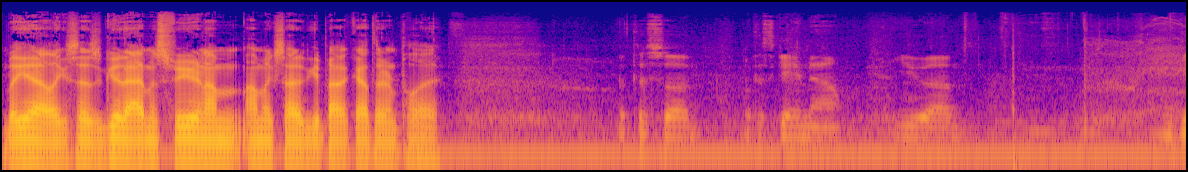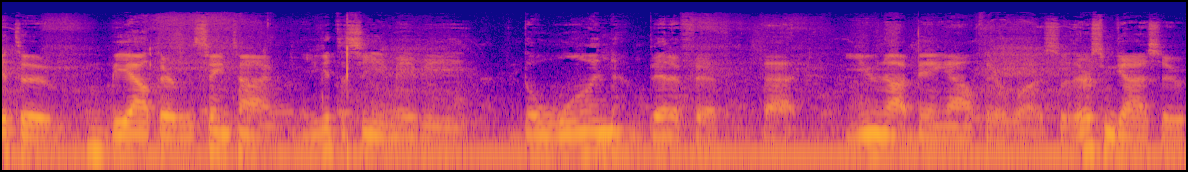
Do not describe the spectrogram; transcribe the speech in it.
but yeah, like I said, it's a good atmosphere, and I'm I'm excited to get back out there and play. With this uh, with this game now, you um, you get to be out there, but at the same time, you get to see maybe the one benefit that you not being out there was. So there's some guys who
